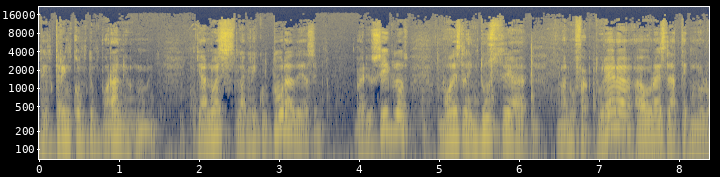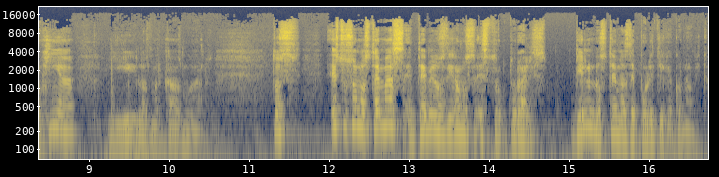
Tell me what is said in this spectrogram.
del, tren contemporáneo ya no es la agricultura de hace varios siglos no es la industria manufacturera ahora es la tecnología y los mercados modernos. Entonces estos son los temas en términos digamos estructurales. Vienen los temas de política económica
